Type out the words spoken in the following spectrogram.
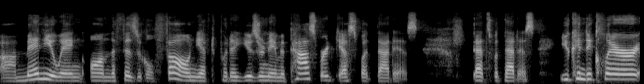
uh, menuing on the physical phone, you have to put a username and password. Guess what that is? That's what that is. You can declare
